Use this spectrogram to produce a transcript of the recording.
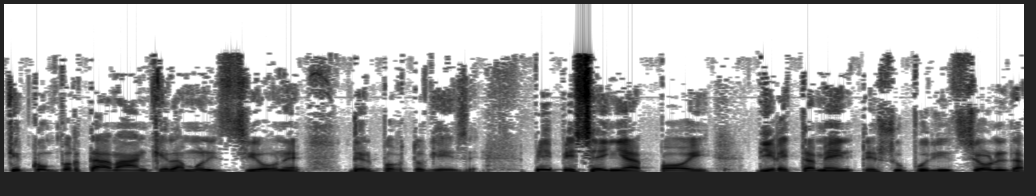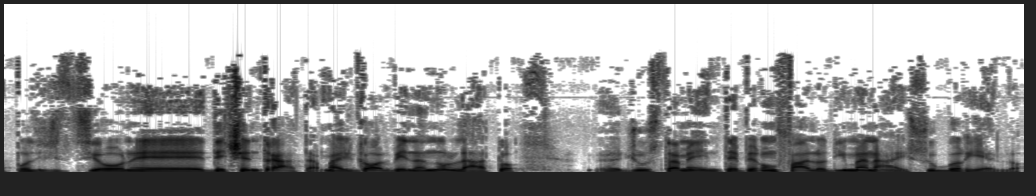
che comportava anche la munizione del portoghese. Pepe segna poi direttamente su punizione da posizione decentrata, ma il gol viene annullato eh, giustamente per un fallo di Manai su Borriello.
